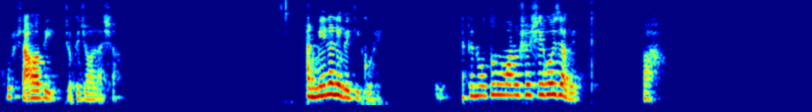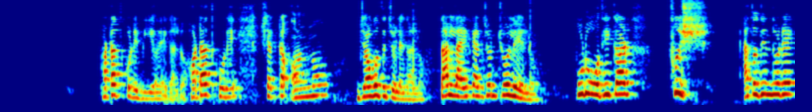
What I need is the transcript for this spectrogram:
খুব স্বাভাবিক চোখে জল আসা। আর মেনে নেবে কি করে? একটা নতুন মানুষের সে হয়ে যাবে। বাহ। হঠাৎ করে বিয়ে হয়ে গেল। হঠাৎ করে সে একটা অন্য জগতে চলে গেল। তার লাইফে একজন চলে এলো। পুরো অধিকার ফুস। এতদিন ধরে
